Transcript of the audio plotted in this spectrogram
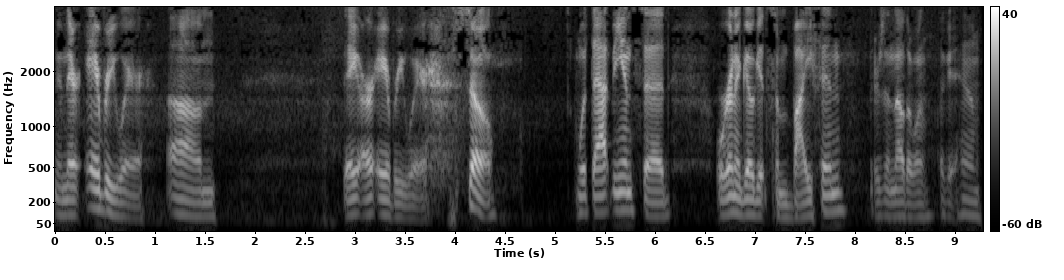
and they're everywhere. Um, they are everywhere. So with that being said, we're gonna go get some Bifen. There's another one, look at him.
